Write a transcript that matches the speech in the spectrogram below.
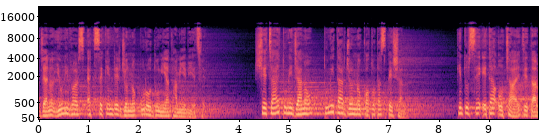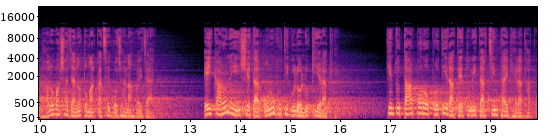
যেন ইউনিভার্স এক সেকেন্ডের জন্য পুরো দুনিয়া থামিয়ে দিয়েছে। সে চায় তুমি জানো, তুমি তার জন্য কতটা স্পেশাল। কিন্তু সে এটা ও চায় যে তার ভালোবাসা যেন তোমার কাছে বোঝা না হয়ে যায়। এই কারণেই সে তার অনুভূতিগুলো লুকিয়ে রাখে। কিন্তু তারপরও প্রতি রাতে তুমি তার চিন্তায় ঘেরা থাকো।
